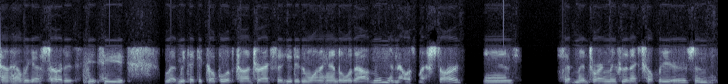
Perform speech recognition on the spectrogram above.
kind of how we got started. He, he let me take a couple of contracts that he didn't want to handle without me, and that was my start. And kept mentoring me for the next couple of years, and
